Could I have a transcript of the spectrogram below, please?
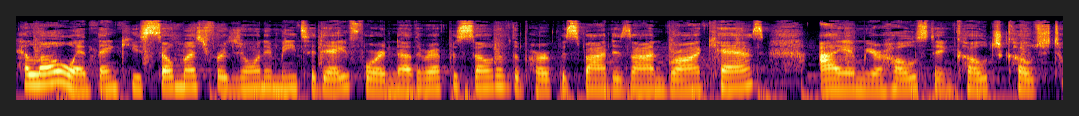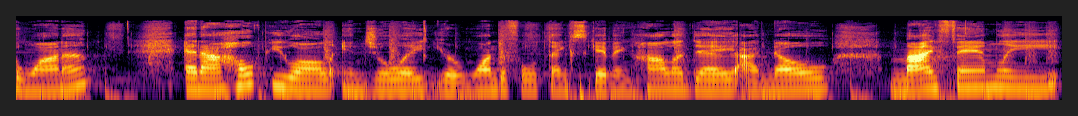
Hello, and thank you so much for joining me today for another episode of the Purpose by Design broadcast. I am your host and coach, Coach Tawana. And I hope you all enjoyed your wonderful Thanksgiving holiday. I know my family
